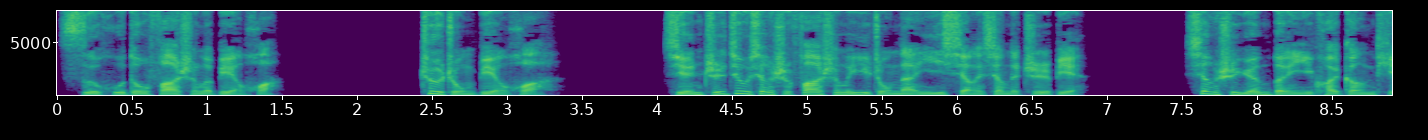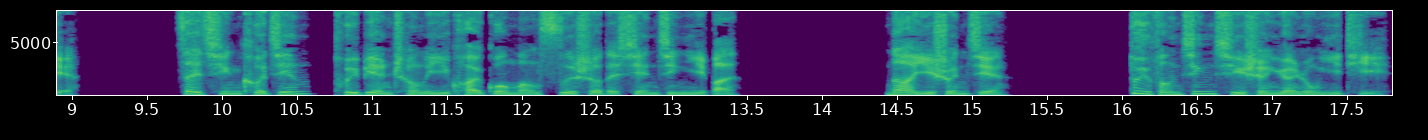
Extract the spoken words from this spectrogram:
似乎都发生了变化。这种变化，简直就像是发生了一种难以想象的质变，像是原本一块钢铁，在顷刻间蜕变成了一块光芒四射的仙金一般。那一瞬间。对方精气神圆融一体，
